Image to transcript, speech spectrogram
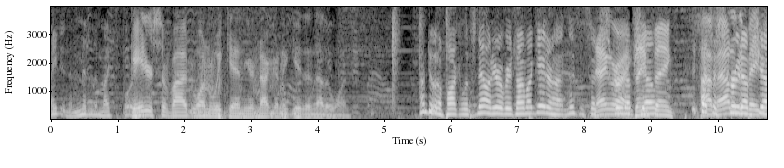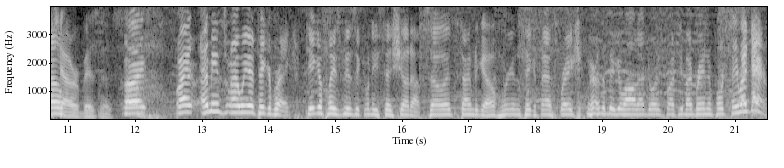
right in the middle of my forehead. Gator survived one weekend. You're not going to get another one. I'm doing apocalypse now, and you're over here talking about gator hunting. This is such Dang a screwed right. up Same show. thing. Such I'm a out screwed of the up baby show. shower business. All right. Right. That means uh, we got to take a break. Diego plays music when he says shut up. So it's time to go. We're going to take a fast break. We're the Big and Wild Outdoors brought to you by Brandon Ford. Stay right there.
